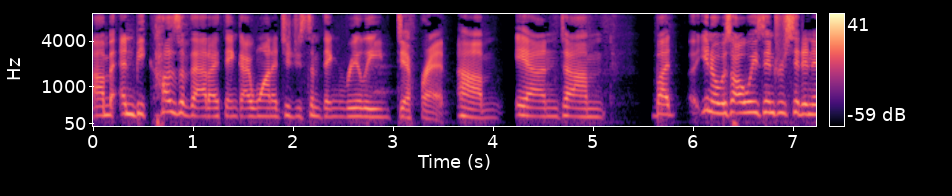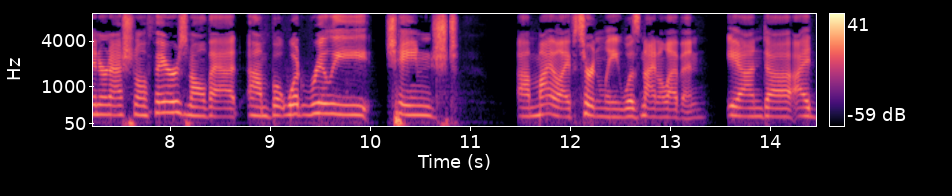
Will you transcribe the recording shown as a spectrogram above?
Um, and because of that, I think I wanted to do something really different. Um, and, um, but, you know, was always interested in international affairs and all that. Um, but what really changed uh, my life certainly was 9 11. And uh, I,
